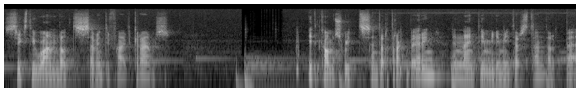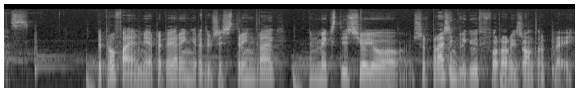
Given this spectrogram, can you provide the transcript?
61.75 grams. It comes with center track bearing and 19mm standard pads. The profile near the bearing reduces string drag and makes this yo-yo surprisingly good for horizontal play.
